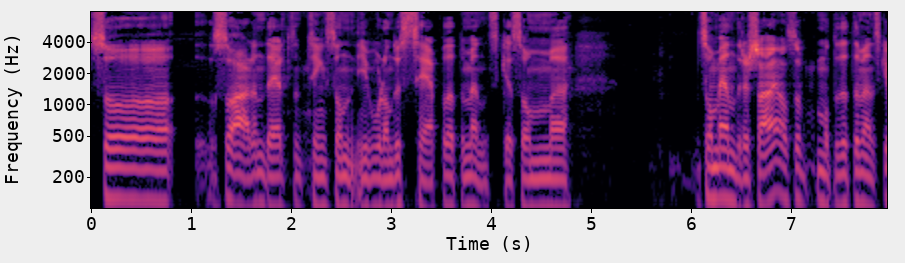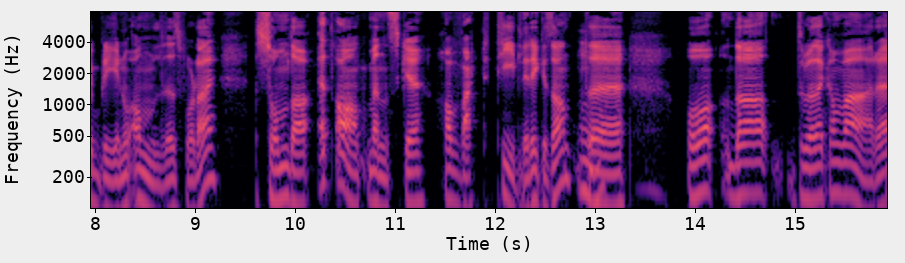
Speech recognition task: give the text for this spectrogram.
så, så er det en del ting sånn i hvordan du ser på dette mennesket som eh, som endrer seg. altså på en måte Dette mennesket blir noe annerledes for deg. Som da et annet menneske har vært tidligere, ikke sant? Eh, og da tror jeg det kan være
